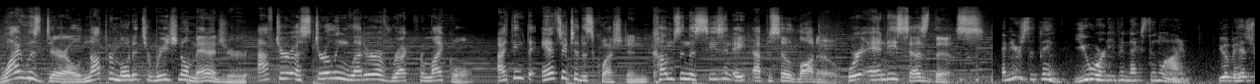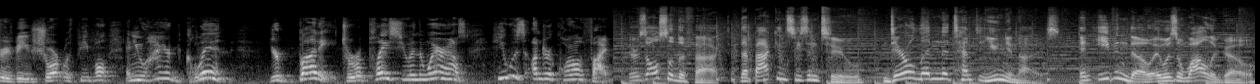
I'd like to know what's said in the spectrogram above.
why was Daryl not promoted to regional manager after a sterling letter of rec from Michael? I think the answer to this question comes in the season 8 episode Lotto, where Andy says this. And here's the thing you weren't even next in line. You have a history of being short with people, and you hired Glenn, your buddy, to replace you in the warehouse. He was underqualified. There's also the fact that back in season 2, Daryl led an attempt to unionize, and even though it was a while ago,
